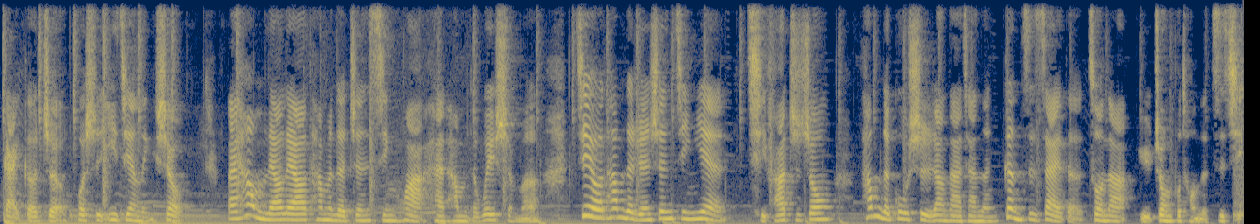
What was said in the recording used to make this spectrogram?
改革者或是意见领袖，来和我们聊聊他们的真心话和他们的为什么，借由他们的人生经验启发之中，他们的故事让大家能更自在的做那与众不同的自己。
